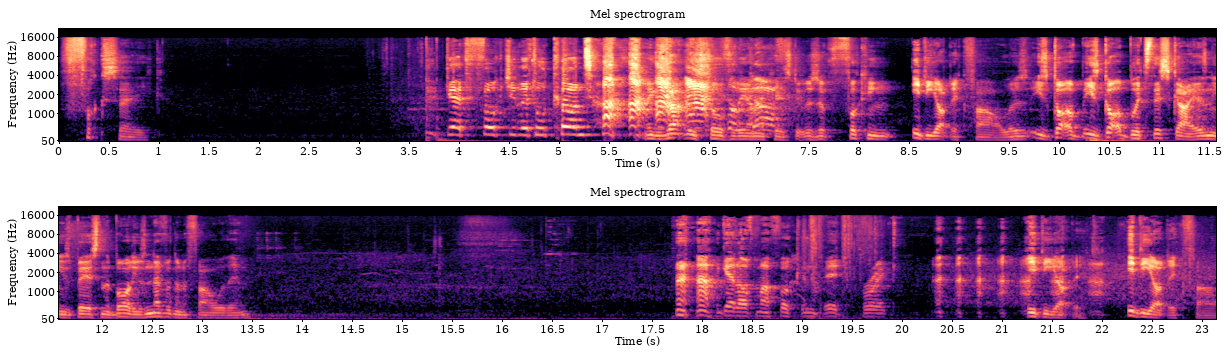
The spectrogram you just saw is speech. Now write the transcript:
Fuck's sake. Get fucked, you little cunt! exactly so for the anarchist. It was a fucking idiotic foul. He's got to, he's got to blitz this guy, isn't he? He's basing the ball. He was never going to foul with him. Get off my fucking pitch, prick. Idiotic. Idiotic foul,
